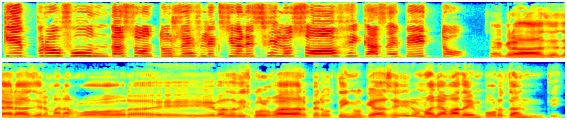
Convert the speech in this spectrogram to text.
qué profundas son tus reflexiones filosóficas! Muchas Gracias, gracias, hermana Flora. Eh, vas a disculpar, pero tengo que hacer una llamada importante.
